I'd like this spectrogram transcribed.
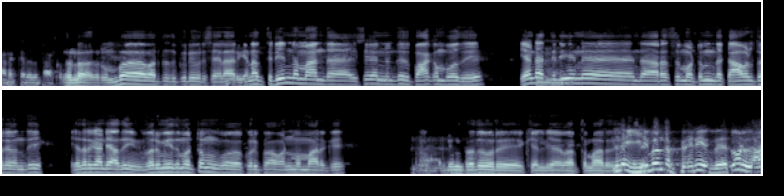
நடக்கிறது பார்க்கணும் இல்ல, அது ரொம்ப வருத்தத்துக்குரிய ஒரு செயலா இருக்கு. ஏன்னா திடீர்னு நம்ம அந்த விஷயம் வந்து பார்க்கும்போது, ஏன்டா. திடீர்னு இந்த அரசு மற்றும் இந்த காவல்துறை வந்து எதற்காண்டி அதுவும் இவர் மீது மட்டும் குறிப்பா வன்மமா இருக்கு அப்படின்றது ஒரு கேள்வியா வருத்தமா இருக்கு. இவங்க பெரிய வெறும் லா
